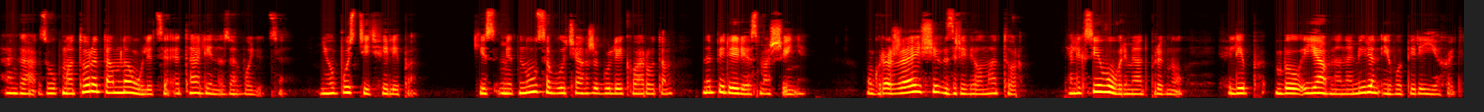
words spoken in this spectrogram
Ага, звук мотора там на улице, это Алина заводится. Не упустить Филиппа. Кис метнулся в лучах «Жигулей» к воротам на перерез машине. Угрожающе взревел мотор. Алексей вовремя отпрыгнул. Филипп был явно намерен его переехать.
